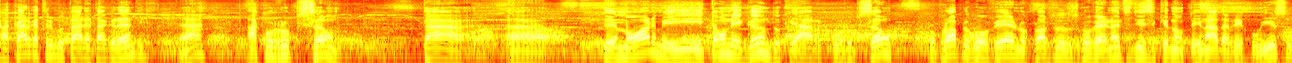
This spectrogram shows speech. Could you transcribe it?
a carga tributária está grande, né? a corrupção está ah, enorme e estão negando que há corrupção. O próprio governo, os próprios governantes dizem que não tem nada a ver com isso.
